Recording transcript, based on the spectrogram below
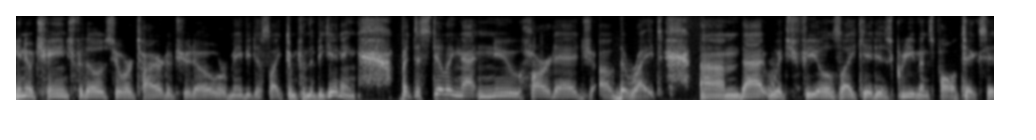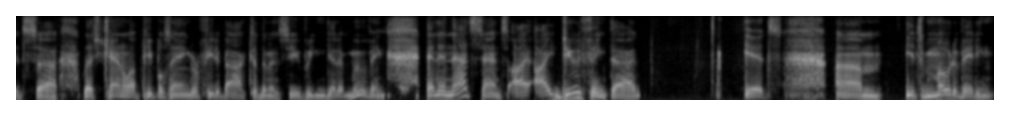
you know change for those who are tired of Trudeau or maybe disliked him from the beginning, but distilling that new hard edge of the right, um, that which feels like it is grievance politics. It's uh, let's channel up people's anger, feed it back to them, and see if we can get it moving. And in that sense, I, I do think that it's. Um, it's motivating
